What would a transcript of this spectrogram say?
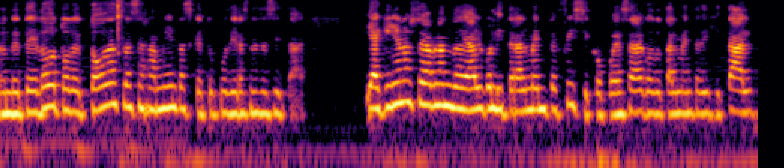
donde te doto de todas las herramientas que tú pudieras necesitar. Y aquí yo no estoy hablando de algo literalmente físico, puede ser algo totalmente digital,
